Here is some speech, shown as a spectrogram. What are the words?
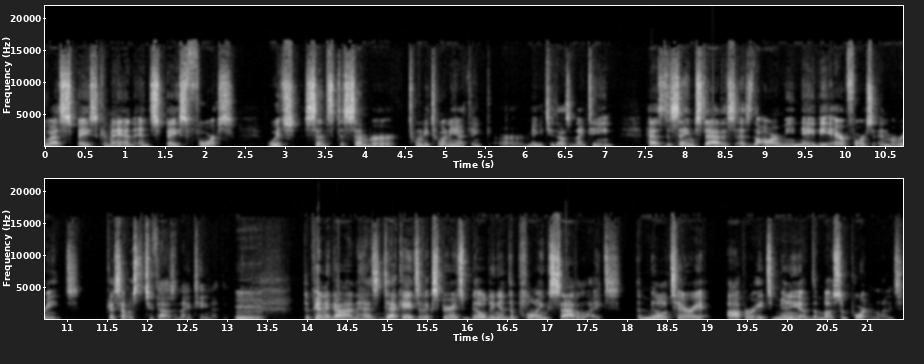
U.S. Space Command and Space Force, which since December 2020, I think, or maybe 2019, has the same status as the Army, Navy, Air Force, and Marines. I guess that was 2019, I think. Mm. The Pentagon has decades of experience building and deploying satellites. The military operates many of the most important ones,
